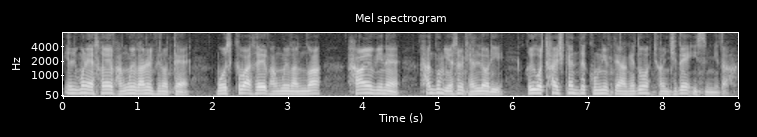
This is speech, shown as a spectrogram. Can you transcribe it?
일본의 서해 박물관을 비롯해 모스크바 서해 박물관과 하얼빈의 한국 예술 갤러리 그리고 타시켄트 국립대학에도 전시돼 있습니다.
